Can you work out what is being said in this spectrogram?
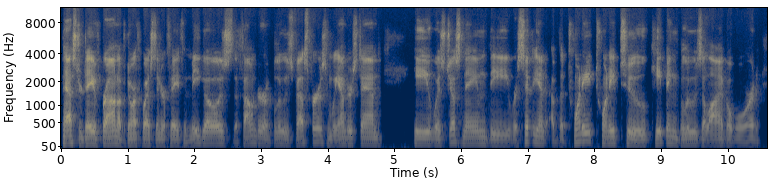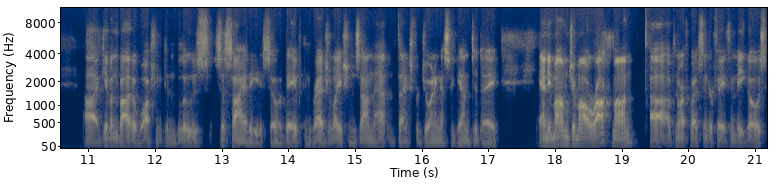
Pastor Dave Brown of Northwest Interfaith Amigos, the founder of Blues Vespers, and we understand he was just named the recipient of the 2022 Keeping Blues Alive Award uh, given by the Washington Blues Society. So, Dave, congratulations on that, and thanks for joining us again today. And Imam Jamal Rahman uh, of Northwest Interfaith Amigos,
